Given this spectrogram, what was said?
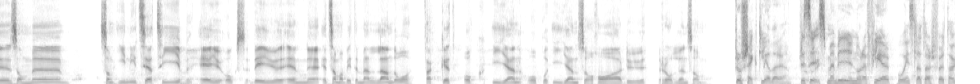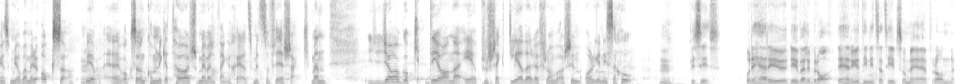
eh, som, eh, som initiativ är ju också, det är ju en, eh, ett samarbete mellan då facket och IN och på IN så har du rollen som Projektledare, precis. Men vi är ju några fler på installatörsföretagen som jobbar med det också. Vi har eh, också en kommunikatör som är väldigt engagerad som heter Sofia Schack. Men jag och Diana är projektledare från varsin organisation. Precis. Och det här är ju det är väldigt bra. Det här är ju ett initiativ som är från,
